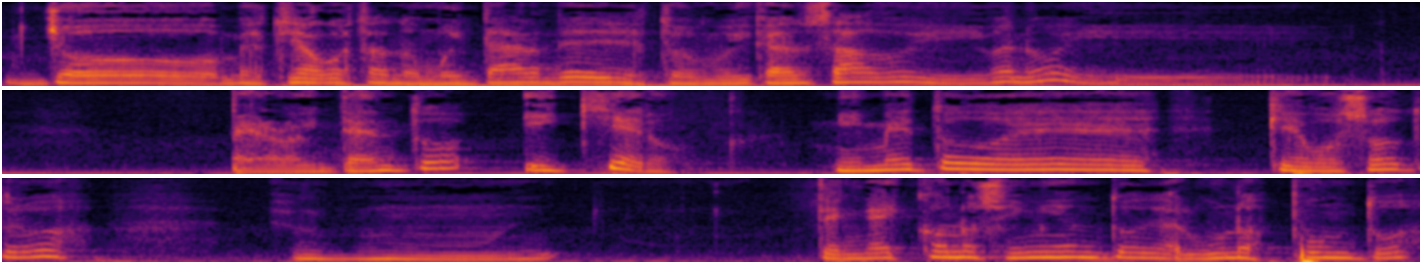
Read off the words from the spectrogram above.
yo me estoy acostando muy tarde, estoy muy cansado y bueno, y pero lo intento y quiero. Mi método es que vosotros mm, tengáis conocimiento de algunos puntos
